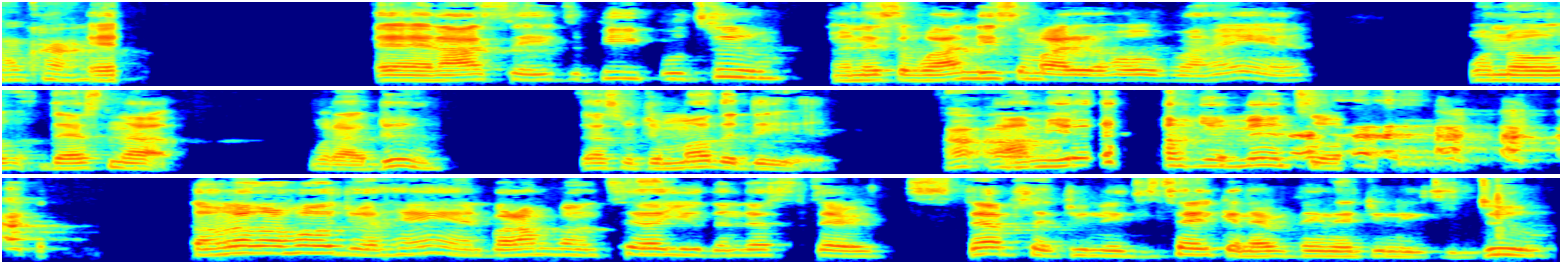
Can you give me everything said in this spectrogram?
okay and, and i say to people too and they say well i need somebody to hold my hand well no that's not what i do that's what your mother did Uh-oh. i'm your i'm your mentor so i'm not going to hold your hand but i'm going to tell you the necessary steps that you need to take and everything that you need to do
